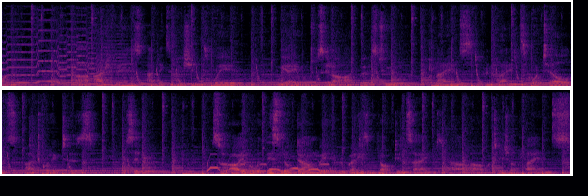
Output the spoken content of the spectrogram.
on uh, art fairs, art exhibitions, where we are able to sell our artworks to clients, different clients, hotels, art collectors, etc. So, however, with this lockdown where everybody is locked inside, uh, our potential clients,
